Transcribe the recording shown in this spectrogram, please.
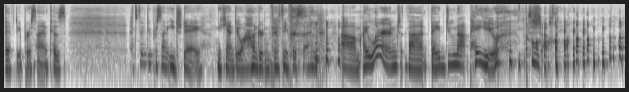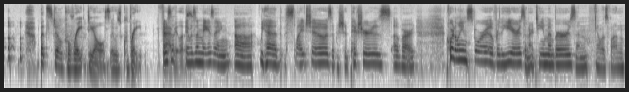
50%, because it's 50% each day. You can't do 150%. um, I learned that they do not pay you to shop but still, great deals. It was great. It was- Fabulous. It was, amazing. Uh, we had slideshows and we showed pictures of our Coeur d'Alene store over the years and our team members. And It was fun.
